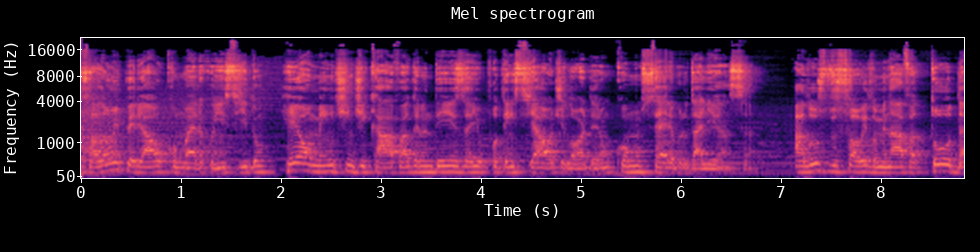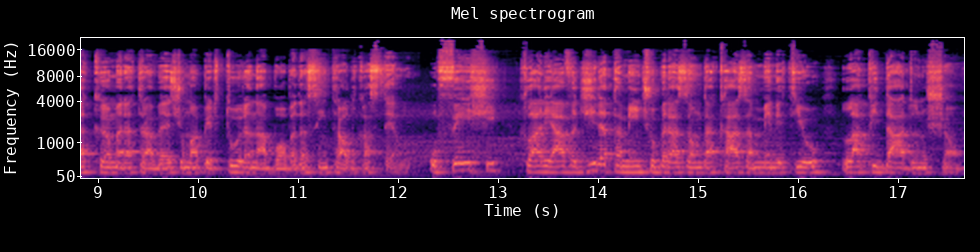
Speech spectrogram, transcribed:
Salão Imperial, como era conhecido, realmente indicava a grandeza e o potencial de Lordaeron como um cérebro da aliança. A luz do sol iluminava toda a câmara através de uma abertura na abóbada central do castelo. O feixe clareava diretamente o brasão da casa Menethil lapidado no chão.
